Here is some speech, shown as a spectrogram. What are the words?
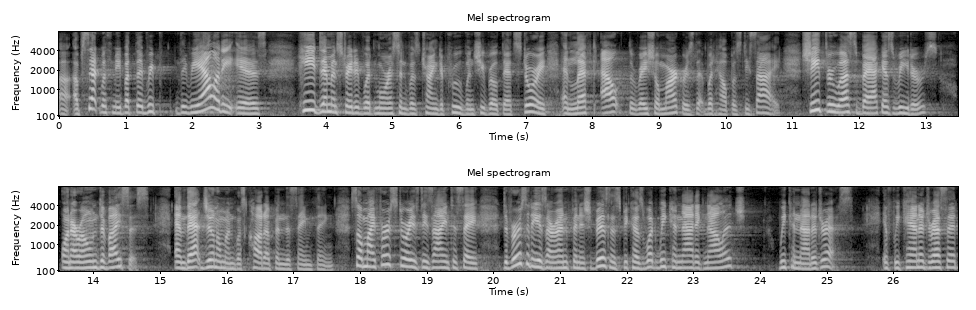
uh, upset with me. But the, re the reality is, he demonstrated what Morrison was trying to prove when she wrote that story and left out the racial markers that would help us decide. She threw us back as readers on our own devices. And that gentleman was caught up in the same thing. So my first story is designed to say diversity is our unfinished business because what we cannot acknowledge, we cannot address. If we can't address it,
